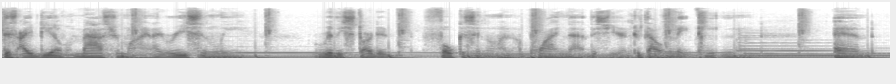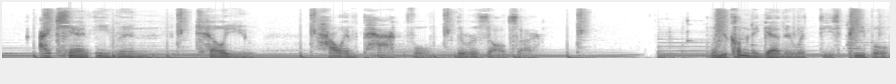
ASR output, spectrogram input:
this idea of a mastermind, I recently really started focusing on applying that this year in 2018. And I can't even tell you how impactful the results are. When you come together with these people,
